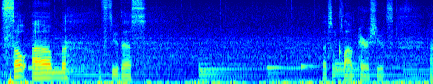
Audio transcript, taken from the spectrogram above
so um, let's do this. have some cloud parachutes. Um,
